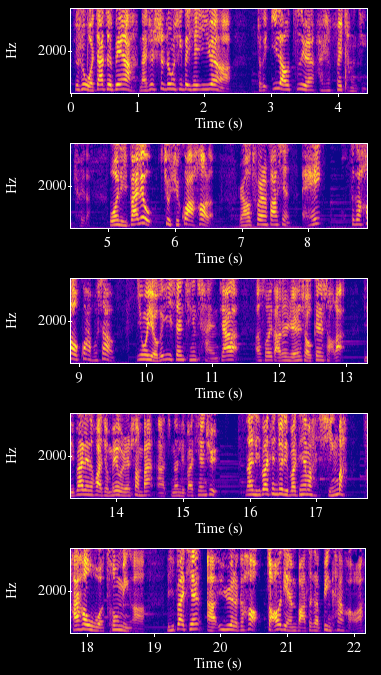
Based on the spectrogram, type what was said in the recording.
就是我家这边啊，乃至市中心的一些医院啊，这个医疗资源还是非常紧缺的。我礼拜六就去挂号了，然后突然发现，哎，这个号挂不上，因为有个医生请产假了啊，所以导致人手更少了。礼拜六的话就没有人上班啊，只能礼拜天去。那礼拜天就礼拜天吧，行吧。还好我聪明啊，礼拜天啊预约了个号，早点把这个病看好啊。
